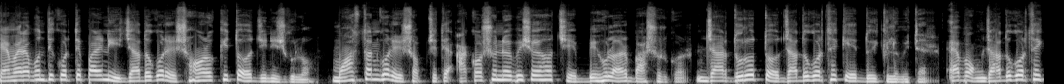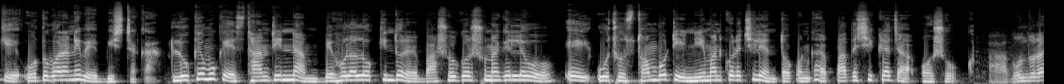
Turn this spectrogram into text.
ক্যামেরাবন্দি করতে পারেনি জাদুঘরের সংরক্ষিত জিনিসগুলো। মহাস্থানগড়ের সবচেয়ে আকর্ষণীয় বিষয় হচ্ছে বেহুলার বাসুরঘর, যার দূরত্ব জাদুঘর থেকে দুই কিলোমিটার এবং জাদুঘর থেকে অটো ভাড়া নেবে বিশ টাকা। লোকে মুখে স্থানটির নাম বেহুলা লক্ষিন্দরের বাসুরঘর শোনা গেলেও এই উঁচু স্তম্ভটি নির্মাণ করেছিলেন তখনকার প্রাদেশিক রাজা অশোক। বন্ধুরা,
